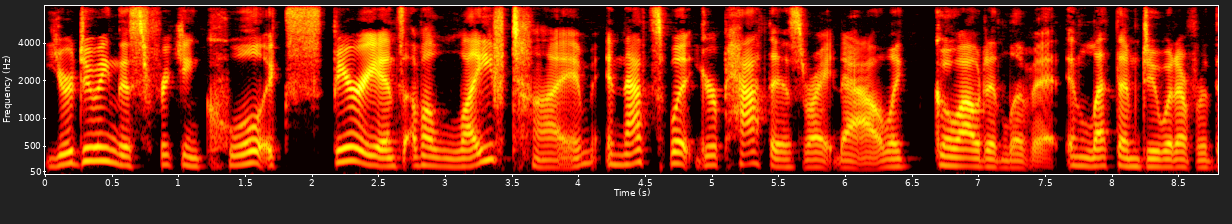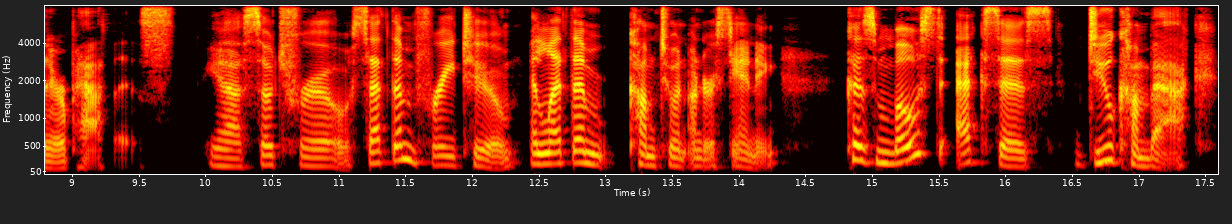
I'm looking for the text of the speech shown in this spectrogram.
you're doing this freaking cool experience of a lifetime, and that's what your path is right now. Like, go out and live it and let them do whatever their path is. Yeah, so true. Set them free too and let them come to an understanding. Because most exes do come back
